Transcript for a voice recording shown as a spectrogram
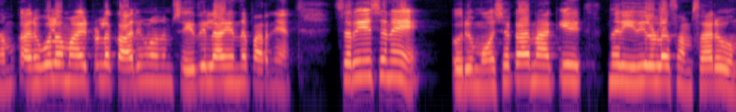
നമുക്ക് അനുകൂലമായിട്ടുള്ള കാര്യങ്ങളൊന്നും ചെയ്തില്ല എന്ന് പറഞ്ഞ് ചെറിയച്ഛനെ ഒരു മോശക്കാരനാക്കി എന്ന രീതിയിലുള്ള സംസാരവും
